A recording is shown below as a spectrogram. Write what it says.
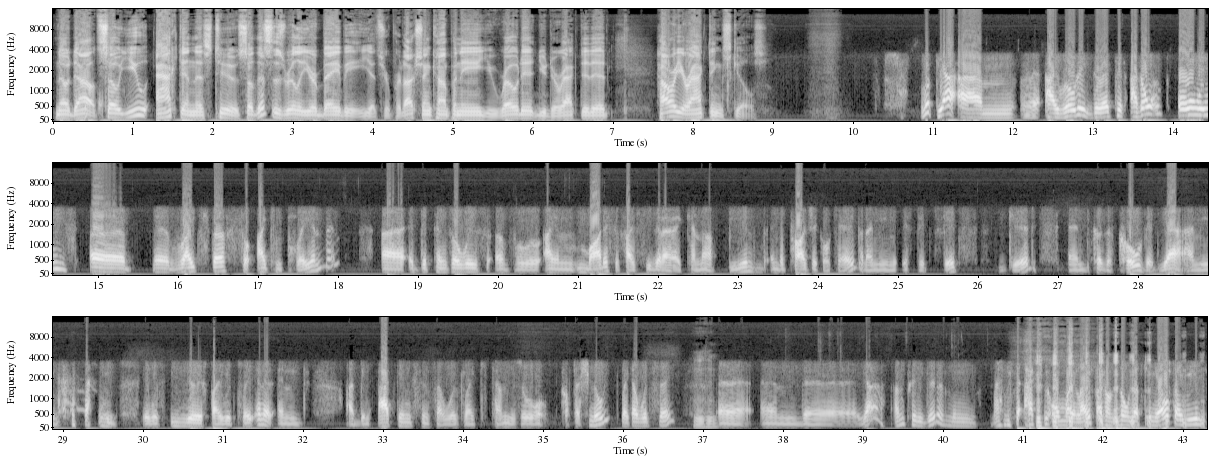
No doubt. So you act in this too. So this is really your baby. It's your production company. You wrote it. You directed it. How are your acting skills? Look, yeah, um, I wrote it, directed. I don't always uh, uh, write stuff so I can play in them. Uh, it depends always of. Uh, I am modest if I see that I cannot be in, in the project. Okay, but I mean, if it fits, good and because of COVID, yeah, I mean, I mean, it was easier if I would play in it. And I've been acting since I was like 10 years old professionally, like I would say. Mm-hmm. Uh, and uh, yeah, I'm pretty good. I mean, I've been acting all my life. I don't know nothing else. I mean,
